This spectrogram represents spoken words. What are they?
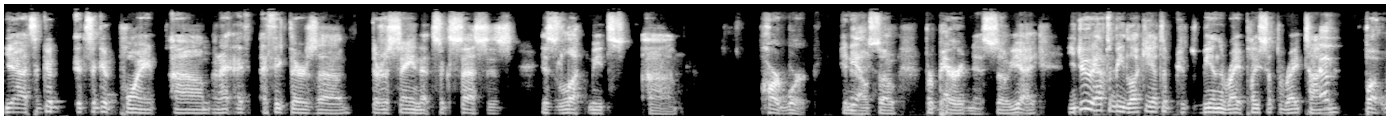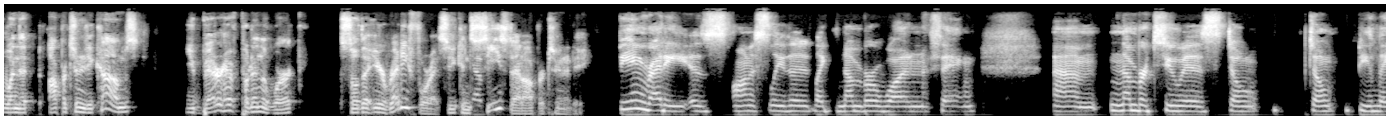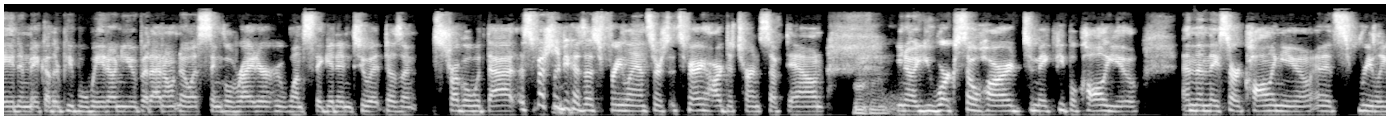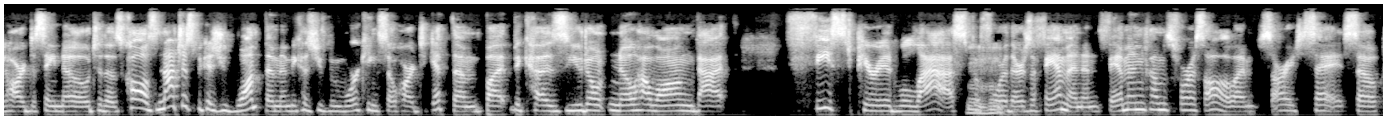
Yeah, it's a good it's a good point. Um, and I, I think there's a there's a saying that success is is luck meets um, hard work. You know, yeah. so preparedness. So yeah, you do have to be lucky. You have to be in the right place at the right time. Yep. But when the opportunity comes, you better have put in the work so that you're ready for it so you can yep. seize that opportunity being ready is honestly the like number one thing um, number two is don't don't be late and make other people wait on you but i don't know a single writer who once they get into it doesn't struggle with that especially mm-hmm. because as freelancers it's very hard to turn stuff down mm-hmm. you know you work so hard to make people call you and then they start calling you and it's really hard to say no to those calls not just because you want them and because you've been working so hard to get them but because you don't know how long that feast period will last mm-hmm. before there's a famine and famine comes for us all i'm sorry to say so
